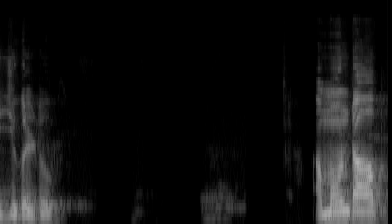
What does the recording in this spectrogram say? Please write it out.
is equal to amount of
